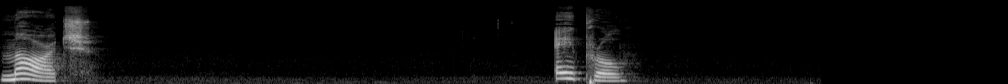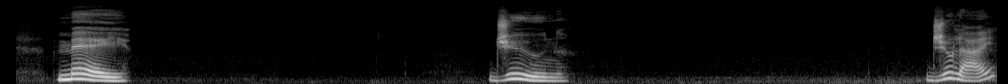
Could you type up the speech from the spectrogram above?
March. April. May. June. July.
